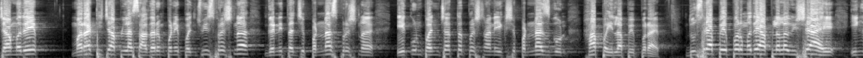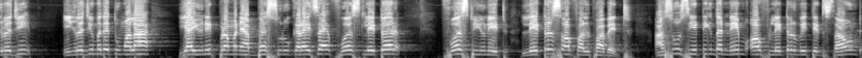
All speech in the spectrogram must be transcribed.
ज्यामध्ये मराठीचे आपल्याला साधारणपणे पंचवीस प्रश्न गणिताचे पन्नास प्रश्न एकूण पंच्याहत्तर प्रश्न आणि एकशे पन्नास गुण हा पहिला पेपर आहे. दुसऱ्या पेपरमध्ये आपल्याला विषय आहे इंग्रजी. इंग्रजीमध्ये तुम्हाला या युनिटप्रमाणे अभ्यास सुरू करायचा आहे. First letter first unit letters of alphabet associating the name of letter with it sound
